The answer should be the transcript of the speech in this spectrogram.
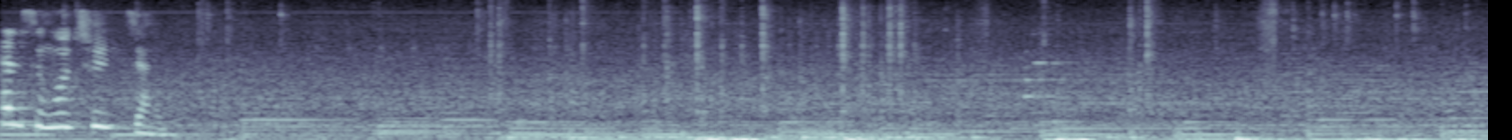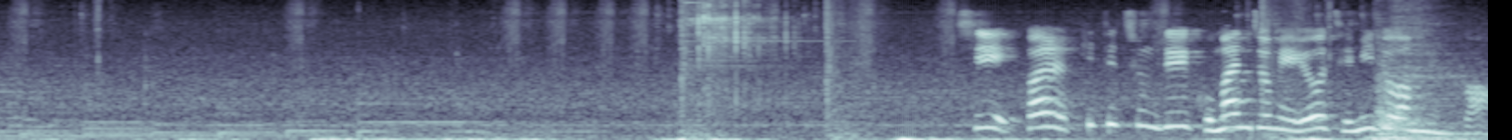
한승우 출장. 시, 뻘, 키트 충들 고만 좀 해요. 재미도 없는 거.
